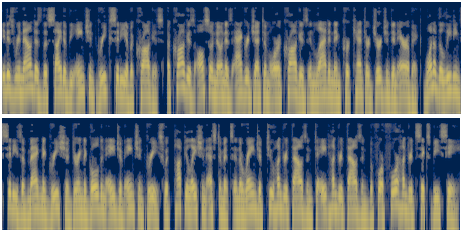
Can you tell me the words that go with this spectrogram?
It is renowned as the site of the ancient Greek city of Acragas, Acragas also known as Agrigentum or Acragas in Latin and Kirkent or Jirjent in Arabic, one of the leading cities of Magna Graecia during the Golden Age of ancient Greece with population estimates in the range of 200,000 to 800,000 before 406 BC.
